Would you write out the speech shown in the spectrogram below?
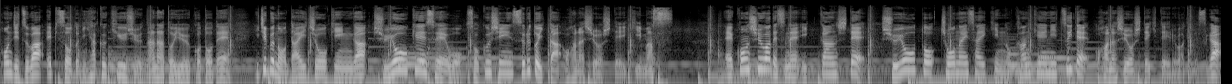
本日はエピソード297ということで一部の大腸菌が腫瘍形成を促進するといったお話をしていきます、えー、今週はですね一貫して腫瘍と腸内細菌の関係についてお話をしてきているわけですが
